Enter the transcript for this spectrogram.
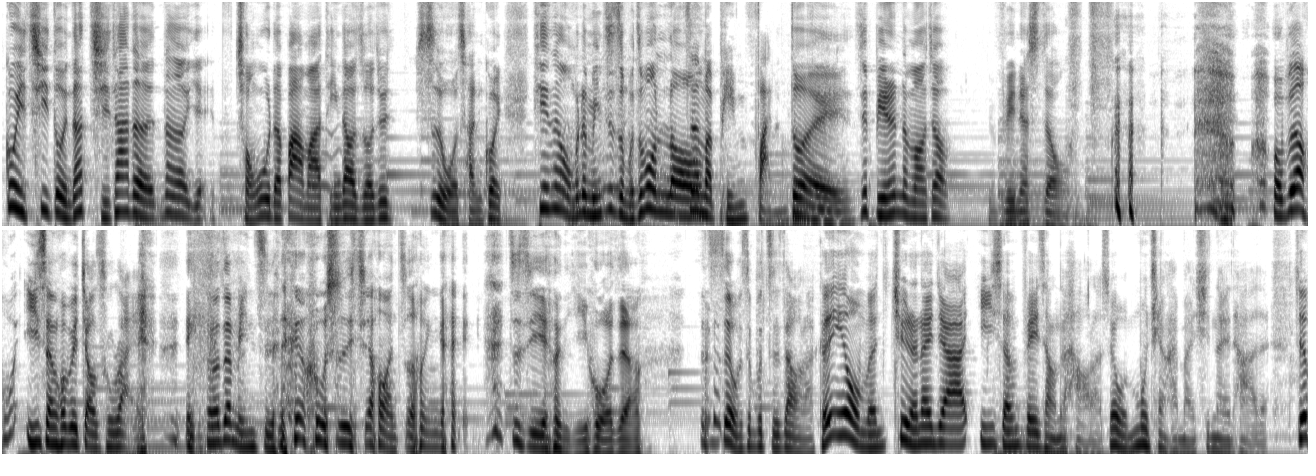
贵气多！你知道其他的那个也宠物的爸妈听到之后就自我惭愧，天哪，我们的名字怎么这么 low，这么平凡？对，就别人的猫叫。Venus Stone，我不知道医生会不会叫出来，然后这名字，那个护士叫完之后，应该自己也很疑惑，这样，这我是不知道啦。可是因为我们去的那家医生非常的好了，所以我目前还蛮信赖他的，就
